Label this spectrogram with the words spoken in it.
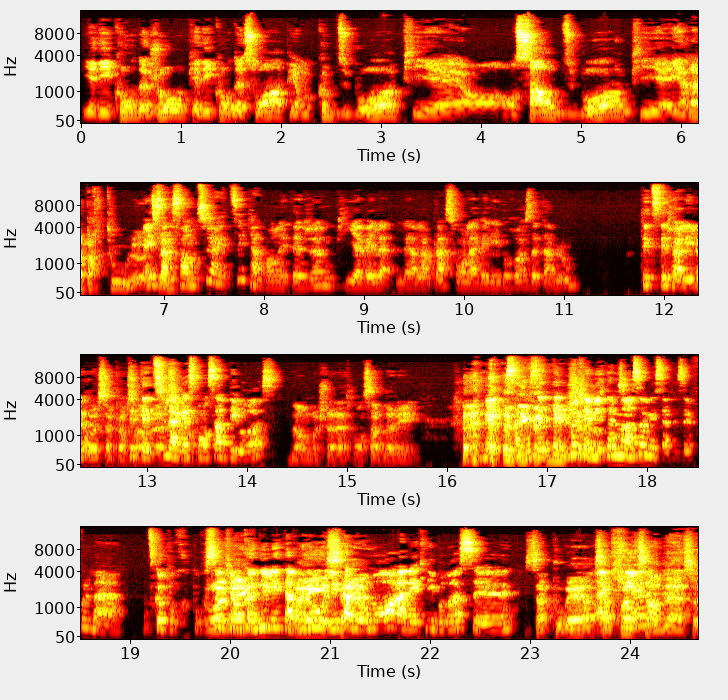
il y a des cours de jour, puis il y a des cours de soir, puis on coupe du bois, puis euh, on, on, sort du bois, puis euh, il y en a partout, là. Ça ressemble-tu à, tu sais, quand on était jeune, puis il y avait la, la, place où on lavait les brosses de tableau? T'es-tu déjà allé là? Ouais, ça T'étais-tu la responsable des brosses? Non, moi, je suis la responsable de rien. Mais ça faisait moi, j'aimais tellement ça, mais ça faisait fou la... En tout cas, pour, pour ceux qui ont ben, connu les tableaux, ben, les tableaux noirs avec les brosses... Euh, ça pourrait, ça pourrait ressembler à ça,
